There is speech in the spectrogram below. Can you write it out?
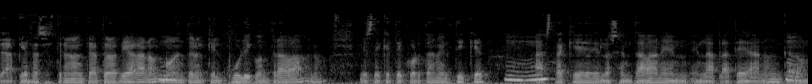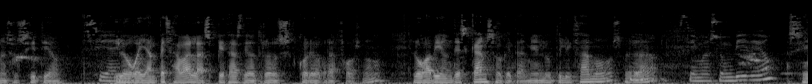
la pieza se estrena en el Teatro Arriaga, ¿no? El momento en el que el público entraba, ¿no? Desde que te cortan el ticket hasta que lo sentaban en, en la platea, ¿no? En cada uno en su sitio. Sí, y luego ya empezaban las piezas de otros coreógrafos, ¿no? Luego había un descanso que también lo utilizamos, ¿verdad? hicimos un vídeo Sí,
